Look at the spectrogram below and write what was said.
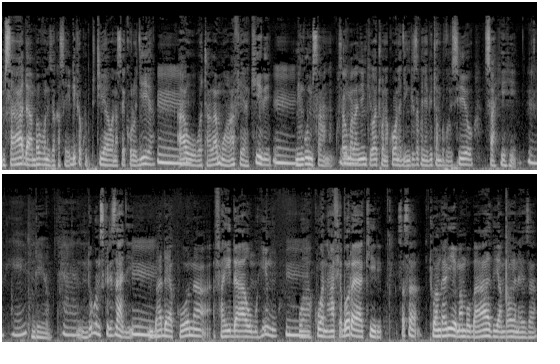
msaada ambavyo unaweza kasaidika kupitia wanasaikolojia mm. au wataalamu wa afya ya akili mm. ni ngumu sana kwa sababu mara nyingi watu wanakuwa wanajiingiza kwenye vitu ambavyo visio sahihi okay. ndio ndugu msikilizaji mm. baada ya kuona faida au umuhimu mm. wa kuwa na afya bora ya akili sasa tuangalie mambo baadhi ambayo yanaweza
